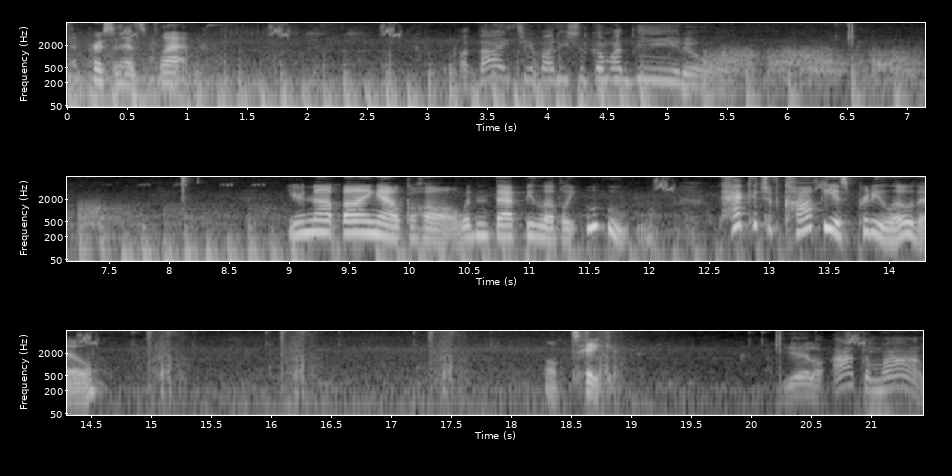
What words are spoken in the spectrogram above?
That person has flat. Atajcie, Marysiu Komandiru. You're not buying alcohol. Wouldn't that be lovely? Ooh. Package of coffee is pretty low, though. I'll take it. Jelo ataman.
